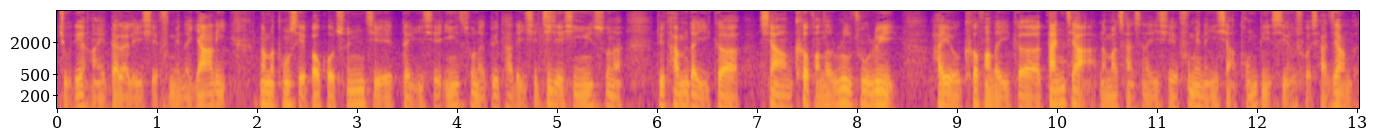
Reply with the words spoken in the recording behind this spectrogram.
酒店行业带来了一些负面的压力。那么同时也包括春节等一些因素呢，对它的一些季节性因素呢，对他们的一个像客房的入住率。还有客房的一个单价，那么产生了一些负面的影响，同比是有所下降的。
